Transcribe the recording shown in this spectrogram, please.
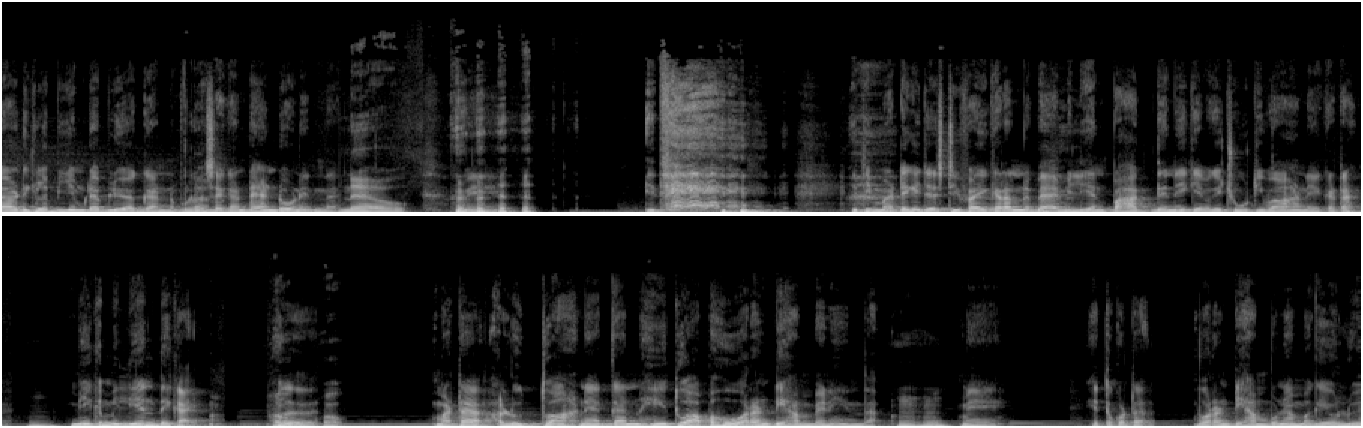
ගාඩ කියල BMW ගන්න පුල සකට හැඩෝනෙන්න නැව ඉති මට ජස්ටිෆයි කරන්න බෑමිලියන් පහක් දෙන එක වගේ චූටි වාහනයකට. මේක මිලියන් දෙකයි. මට අලුත් වාහනයක් ගන්න හේතු අපහු වරන්ටි හම්බෙන හිද මේ. එතකොට වරන්ටි හම්බුණ මගේ ඔල්ලුව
